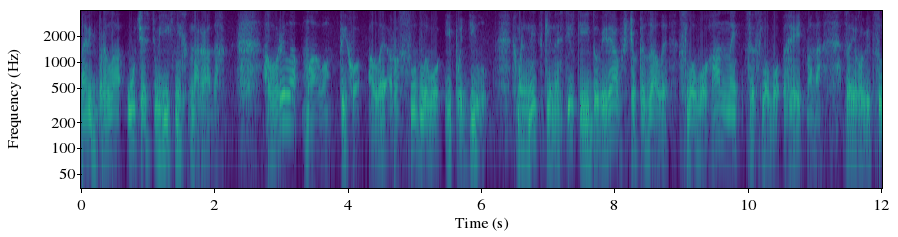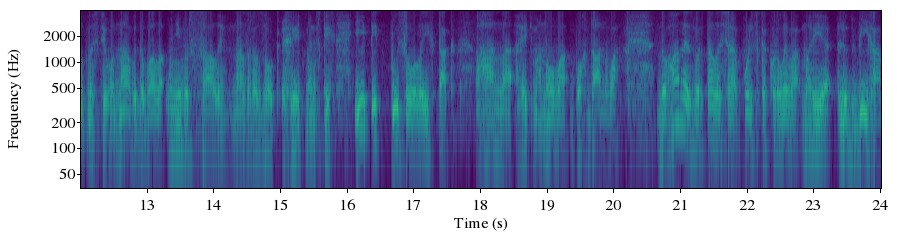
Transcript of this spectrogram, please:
навіть брала участь у їхніх нарадах. Говорила мало, тихо, але розсудливо і по ділу. Хмельницький настільки їй довіряв, що казали, слово Ганни це слово гетьмана. За його відсутності вона видавала універсали на зразок гетьманських і підписувала їх так: Ганна Гетьманова Богданова. До Ганни зверталася польська королева Марія Людвіга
